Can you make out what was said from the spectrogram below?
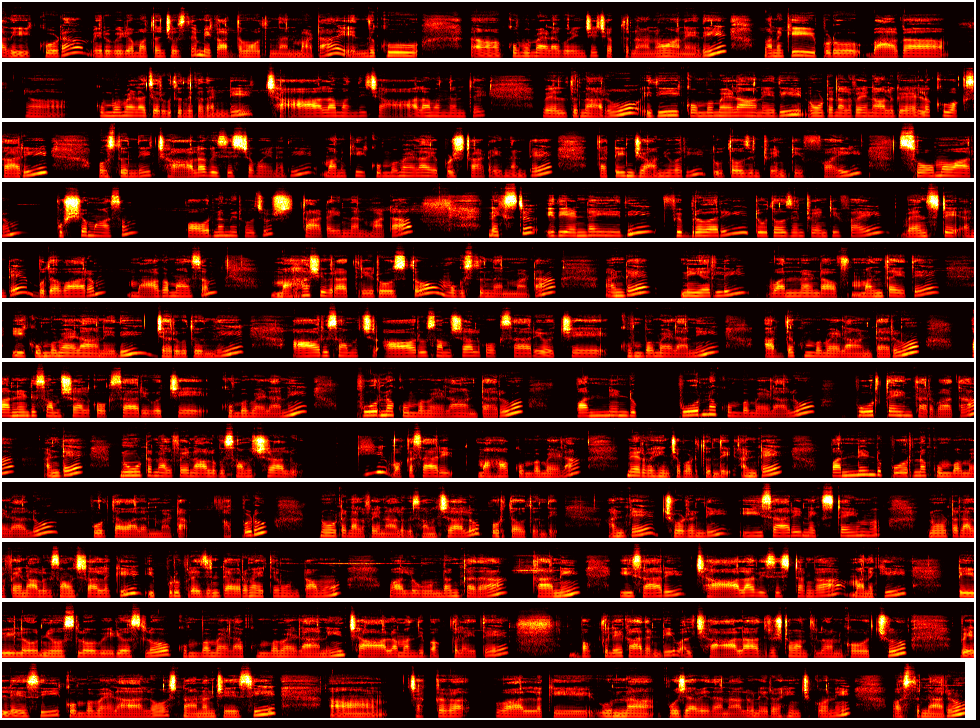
అది కూడా మీరు వీడియో మొత్తం చూస్తే మీకు అర్థమవుతుంది అనమాట ఎందుకు కుంభమేళా గురించి చెప్తున్నాను అనేది. మనకి ఇప్పుడు బాగా కుంభమేళా జరుగుతుంది కదండి. చాలామంది చాలామంది అంటే వెళ్తున్నారు. ఇది కుంభమేళా అనేది నూట నలభై నాలుగు ఏళ్ళకు ఒకసారి వస్తుంది. చాలా విశిష్టమైనది. మనకి కుంభమేళా ఎప్పుడు స్టార్ట్ అయిందంటే thirteen January two thousand twenty five సోమవారం పుష్యమాసం పౌర్ణమి రోజు స్టార్ట్ అయిందనమాట నెక్స్ట్ ఇది ఎండ్ అయ్యేది February two thousand twenty five Wednesday అంటే బుధవారం మాఘమాసం మహాశివరాత్రి రోజుతో ముగుస్తుందన్నమాట. అంటే nearly one and half month అయితే ఈ కుంభమేళా అనేది జరుగుతుంది. ఆరు సంవత్సర ఆరు సంవత్సరాలకు ఒకసారి వచ్చే కుంభమేళాని అర్ధ కుంభమేళా అంటారు. పన్నెండు సంవత్సరాలకు ఒకసారి వచ్చే కుంభమేళాని పూర్ణ కుంభమేళా అంటారు. పన్నెండు పూర్ణ కుంభమేళాలు పూర్తయిన తర్వాత అంటే నూట నలభై నాలుగు సంవత్సరాలు కి ఒకసారి మహాకుంభమేళ నిర్వహించబడుతుంది. అంటే పన్నెండు పూర్ణ కుంభమేళాలు పూర్తవ్వాలన్నమాట అప్పుడు నూట నలభై నాలుగు సంవత్సరాలు పూర్తవుతుంది. అంటే చూడండి ఈసారి నెక్స్ట్ టైం నూట నలభై నాలుగు సంవత్సరాలకి ఇప్పుడు ప్రజెంట్ ఎవరమైతే ఉంటామో వాళ్ళు ఉండం కదా. కానీ ఈసారి చాలా విశిష్టంగా మనకి టీవీలో న్యూస్లో వీడియోస్లో కుంభమేళ కుంభమేళ అని చాలామంది భక్తులైతే భక్తులే కాదండి వాళ్ళు చాలా అదృష్టవంతులు అనుకోవచ్చు. వెళ్ళేసి కుంభమేళాలో స్నానం చేసి చక్కగా వాళ్ళకి ఉన్న పూజా విధానాలు నిర్వహించుకొని వస్తున్నారు.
